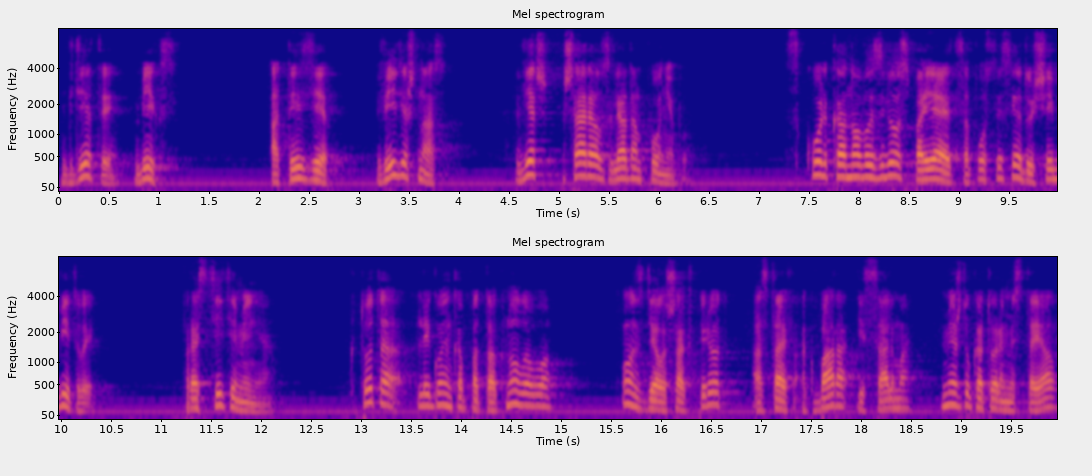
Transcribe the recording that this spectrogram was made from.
«Где ты, Бикс?» «А ты, Зев, видишь нас?» Ведж шарил взглядом по небу. «Сколько новых звезд появится после следующей битвы?» «Простите меня». Кто-то легонько подтолкнул его. Он сделал шаг вперед, оставив Акбара и Сальма, между которыми стоял,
